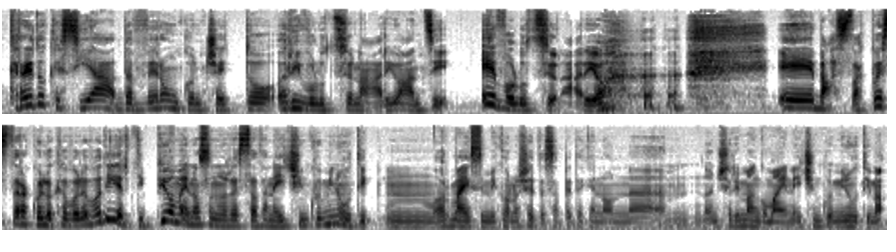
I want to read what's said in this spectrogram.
credo che sia davvero un concetto rivoluzionario, anzi evoluzionario. e basta, questo era quello che volevo dirti. Più o meno sono restata nei 5 minuti. Mm, ormai se mi conoscete sapete che non, non, ci rimango mai nei 5 minuti, ma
